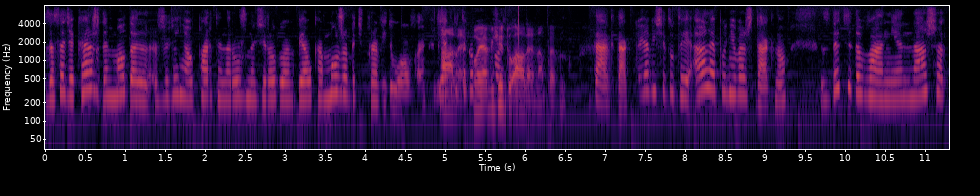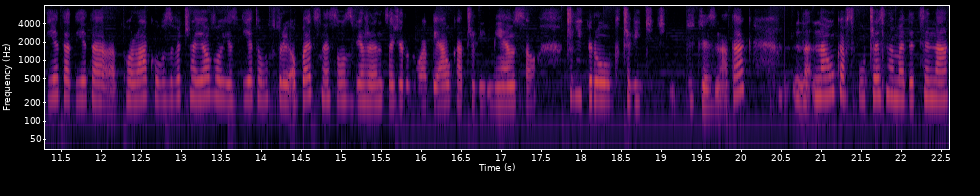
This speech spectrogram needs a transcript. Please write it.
w zasadzie każdy model żywienia oparty na różnych źródłach białka może być prawidłowy. Jak Ale, tego pojawi się tu ale na pewno. Tak, tak, pojawi się tutaj ale, ponieważ tak, no zdecydowanie nasza dieta, dieta Polaków zwyczajowo jest dietą, w której obecne są zwierzęce źródła białka, czyli mięso, czyli drób, czyli dziczyzna, tak? Na- Nauka współczesna, medycyna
